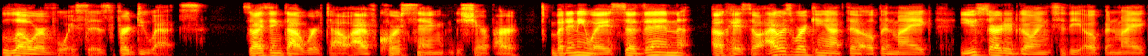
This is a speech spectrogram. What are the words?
lower voices for duets. So I think that worked out. I of course sang the Cher part. But anyway, so then okay, so I was working at the open mic. You started going to the open mic.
